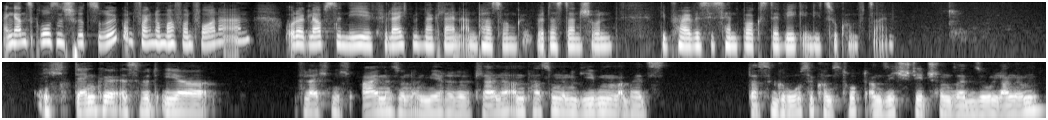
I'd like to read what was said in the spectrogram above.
einen ganz großen Schritt zurück und fangen nochmal von vorne an? Oder glaubst du, nee, vielleicht mit einer kleinen Anpassung wird das dann schon die Privacy Sandbox der Weg in die Zukunft sein? Ich denke, es wird eher vielleicht nicht eine, sondern mehrere kleine Anpassungen geben, aber jetzt das große Konstrukt an sich steht schon seit so langem.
